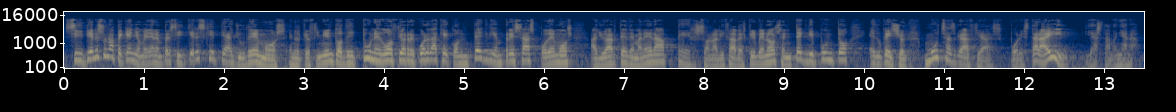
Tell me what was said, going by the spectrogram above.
Si tienes una pequeña o mediana empresa y quieres que te ayudemos en el crecimiento de tu negocio, recuerda que con Tecdi Empresas podemos ayudarte de manera personalizada. Escríbenos en tecdi.education. Muchas gracias por estar ahí y hasta mañana.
